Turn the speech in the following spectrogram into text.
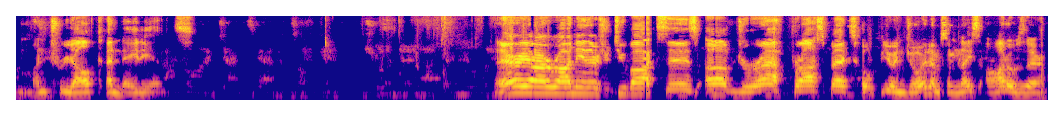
Montreal Canadiens. There you are, Rodney. There's your two boxes of draft prospects. Hope you enjoyed them. Some nice autos there.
